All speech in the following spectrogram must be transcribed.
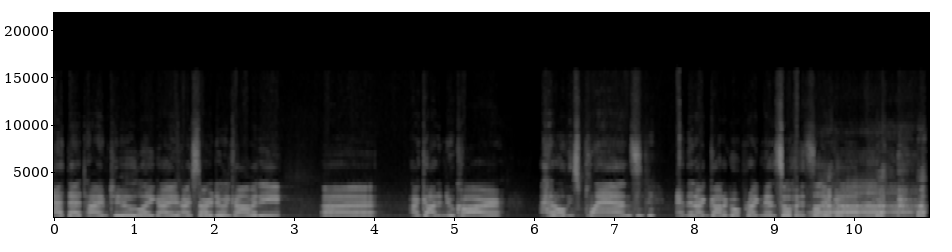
At that time too, like I, I started doing comedy. Uh, I got a new car. I had all these plans, and then I got to go pregnant. So it's like uh,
